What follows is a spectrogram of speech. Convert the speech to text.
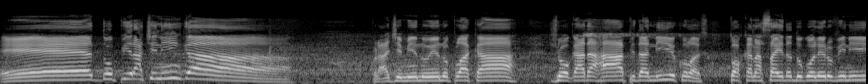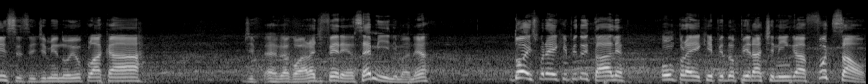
é do Piratininga. Para diminuir no placar. Jogada rápida, Nicolas. Toca na saída do goleiro Vinícius e diminui o placar. Agora a diferença é mínima, né? Dois para a equipe do Itália, um para a equipe do Piratininga Futsal.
